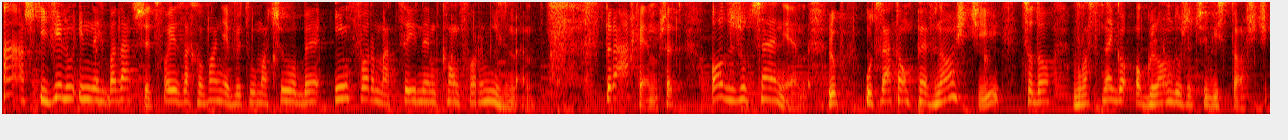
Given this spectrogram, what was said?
Aż i wielu innych badaczy Twoje zachowanie wytłumaczyłoby informacyjnym konformizmem, strachem przed odrzuceniem lub utratą pewności co do własnego oglądu rzeczywistości.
